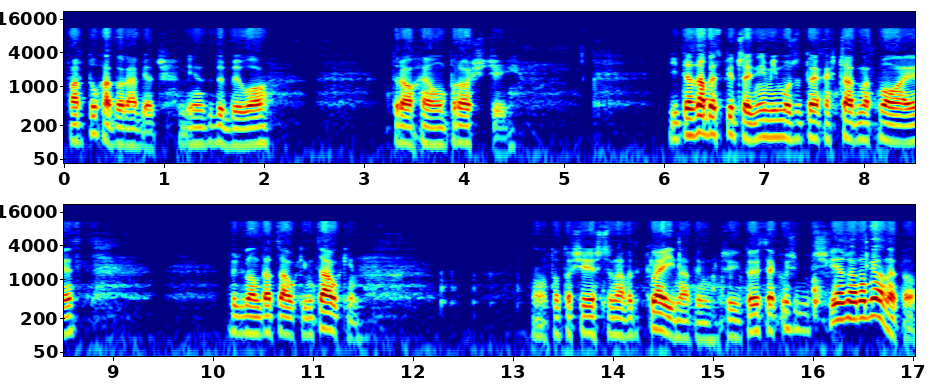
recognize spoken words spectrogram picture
fartucha dorabiać, więc by było trochę prościej. I te zabezpieczenie, mimo że to jakaś czarna smoła jest, wygląda całkiem, całkiem. No to to się jeszcze nawet klei na tym, czyli to jest jakoś świeżo robione to.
